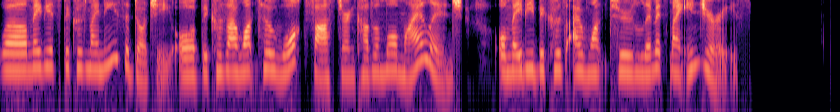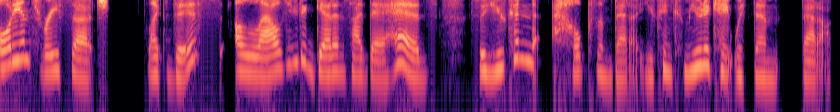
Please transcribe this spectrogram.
Well, maybe it's because my knees are dodgy or because I want to walk faster and cover more mileage, or maybe because I want to limit my injuries. Audience research like this allows you to get inside their heads so you can help them better. You can communicate with them better.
